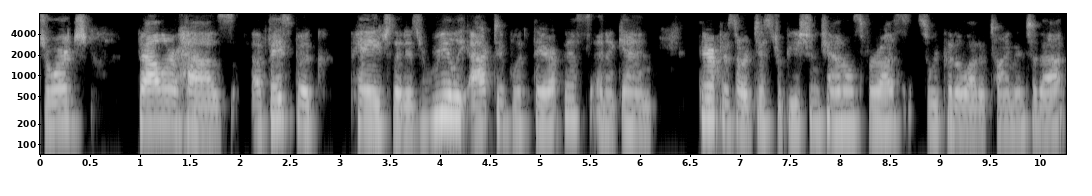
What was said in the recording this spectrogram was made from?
George Faller has a Facebook page that is really active with therapists. And again, therapists are distribution channels for us. So we put a lot of time into that.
